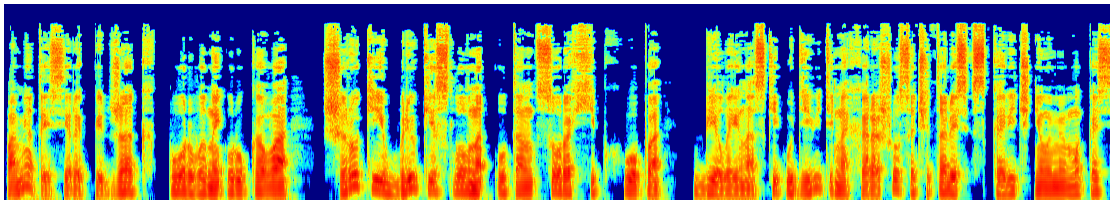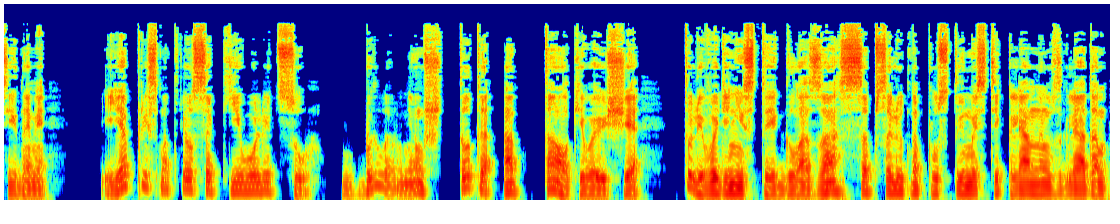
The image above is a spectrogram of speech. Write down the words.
Помятый серый пиджак, порванный у рукава, широкие брюки, словно у танцора хип-хопа, белые носки удивительно хорошо сочетались с коричневыми мокасинами. Я присмотрелся к его лицу. Было в нем что-то отталкивающее – то ли водянистые глаза с абсолютно пустым и стеклянным взглядом,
